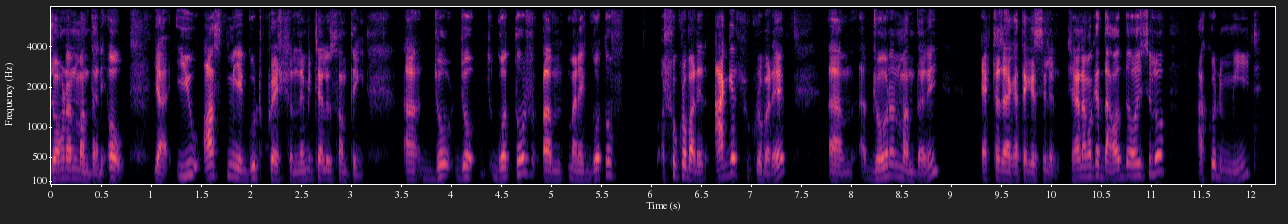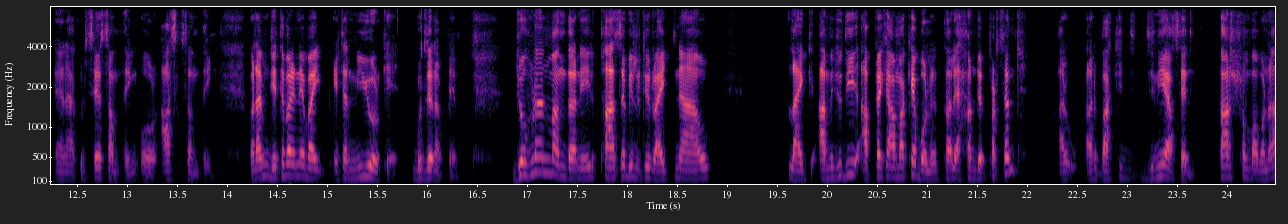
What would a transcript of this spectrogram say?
Johanan Mandani. Oh, yeah, you asked me a good question. Let me tell you something. মানে গত শুক্রবারের আগের শুক্রবারে আম জোহরান মান্দানি একটা জায়গাতে গেছিলেন। সেখানে আমাকে দাওয়াত দেওয়া হয়েছিল। I could meet and I could say something or ask something. বাট আমি যেতে পারিনি ভাই এটা নিউ ইয়র্কে। বুঝেন আপনি। জোহরান মান্দানির possibility right now লাইক আমি যদি আপনাকে আমাকে বলেন তাহলে 100% আর আর বাকি যিনি আছেন, তার সম্ভাবনা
